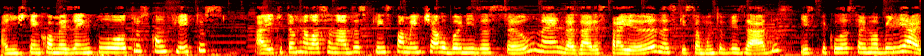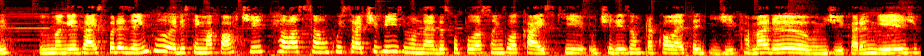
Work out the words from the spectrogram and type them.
a gente tem como exemplo outros conflitos aí que estão relacionados principalmente à urbanização, né, das áreas praianas, que são muito visadas, e especulação imobiliária. Os manguezais, por exemplo, eles têm uma forte relação com o extrativismo, né, das populações locais que utilizam para coleta de camarão, de caranguejo.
